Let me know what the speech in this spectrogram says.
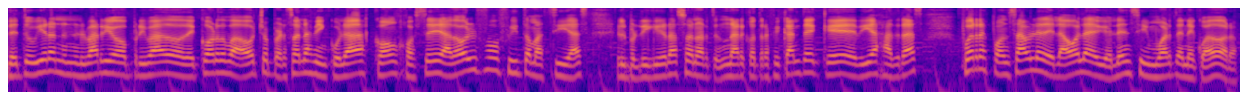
Detuvieron en el barrio privado de Córdoba a ocho personas vinculadas con José Adolfo Fito Macías, el peligroso narcotraficante que días atrás fue responsable de la ola de violencia y muerte en Ecuador.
